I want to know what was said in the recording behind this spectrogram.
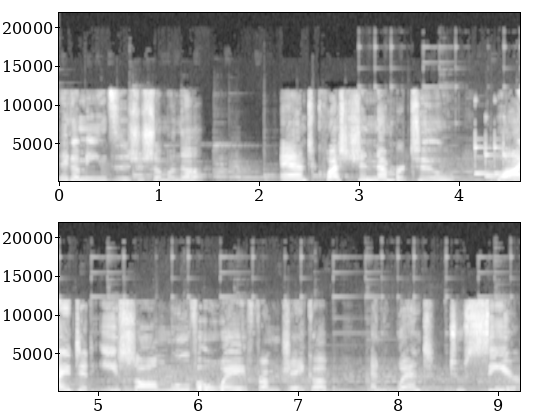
那个名字是什么呢？And question number two: Why did Esau move away from Jacob and went to Seir?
